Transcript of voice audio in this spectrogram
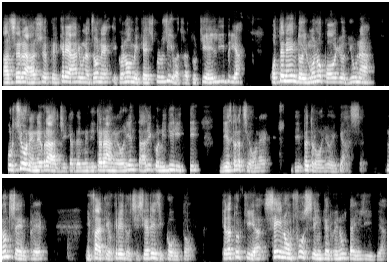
al-Serraj per creare una zona economica esclusiva tra Turchia e Libia, ottenendo il monopolio di una porzione nevralgica del Mediterraneo orientale con i diritti di estrazione di petrolio e gas. Non sempre, infatti io credo ci si è resi conto che la Turchia, se non fosse intervenuta in Libia,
